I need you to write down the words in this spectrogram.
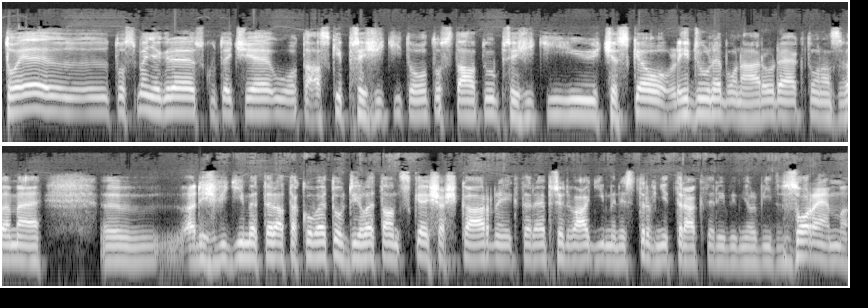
to je, to jsme někde skutečně u otázky přežití tohoto státu, přežití českého lidu nebo národa, jak to nazveme. E, a když vidíme teda takovéto diletantské šaškárny, které předvádí ministr vnitra, který by měl být vzorem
